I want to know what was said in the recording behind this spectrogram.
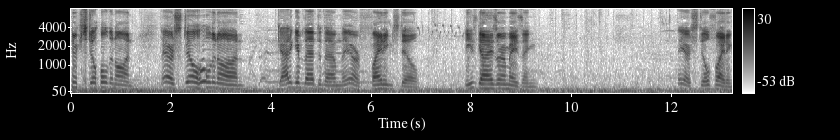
They're still holding on. They are still holding on. Gotta give that to them. They are fighting still. These guys are amazing. They are still fighting.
